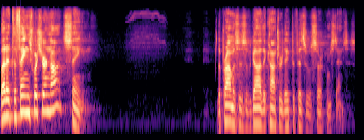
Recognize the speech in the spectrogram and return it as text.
but at the things which are not seen the promises of God that contradict the physical circumstances.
